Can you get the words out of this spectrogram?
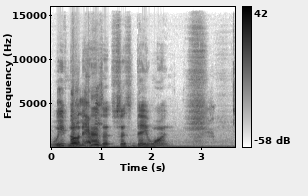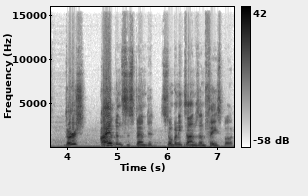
We've Well, known it hasn't since day one. Dersh, I have been suspended so many times on Facebook,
